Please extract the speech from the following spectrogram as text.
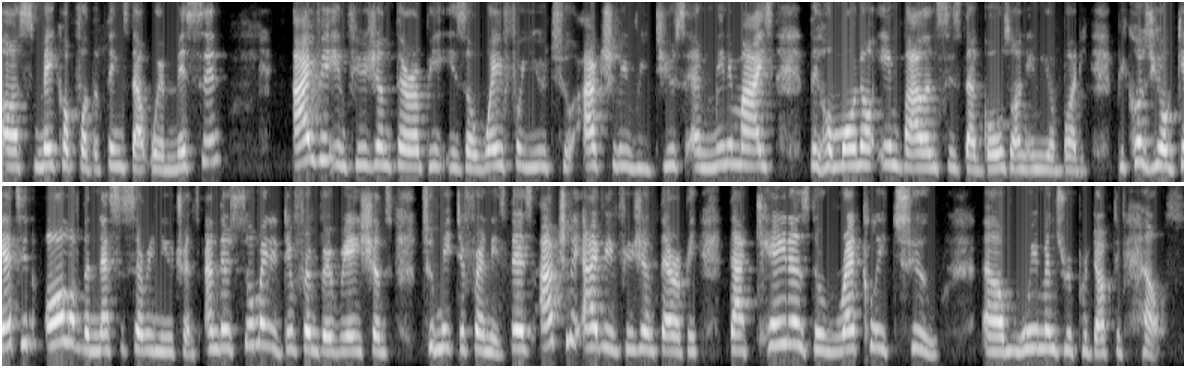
us make up for the things that we're missing. IV infusion therapy is a way for you to actually reduce and minimize the hormonal imbalances that goes on in your body because you're getting all of the necessary nutrients and there's so many different variations to meet different needs. There's actually IV infusion therapy that caters directly to um, women's reproductive health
